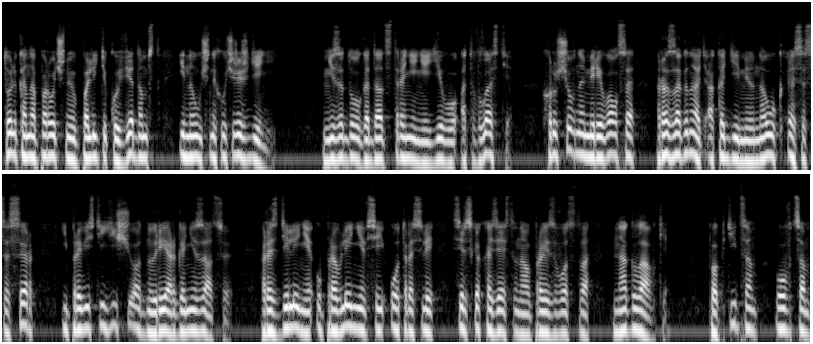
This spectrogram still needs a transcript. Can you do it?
только на порочную политику ведомств и научных учреждений. Незадолго до отстранения его от власти – Хрущев намеревался разогнать Академию наук СССР и провести еще одну реорганизацию – разделение управления всей отрасли сельскохозяйственного производства на главки – по птицам, овцам,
